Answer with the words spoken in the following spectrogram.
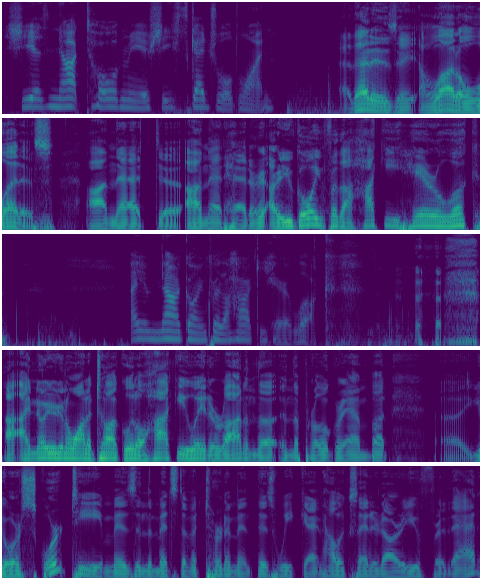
She has not told me if she scheduled one. Uh, that is a, a lot of lettuce on that uh, on that head. Are, are you going for the hockey hair look? I am not going for the hockey hair look. I know you're going to want to talk a little hockey later on in the in the program, but uh, your squirt team is in the midst of a tournament this weekend. How excited are you for that?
